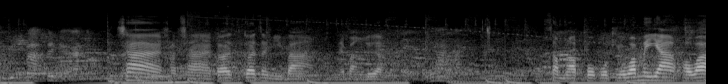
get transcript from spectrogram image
ชีวิตมากขึ้นอย่างนั้นใช่ครับใช่ก็ก็จะมีบ้างในบางเรื่องยากไหมสำหรับโปโปคิดว่าไม่ยากเพราะว่า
